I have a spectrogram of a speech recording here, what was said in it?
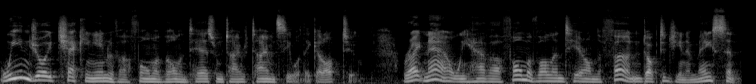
We enjoy checking in with our former volunteers from time to time and see what they get up to. Right now, we have our former volunteer on the phone, Dr. Gina Mason.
